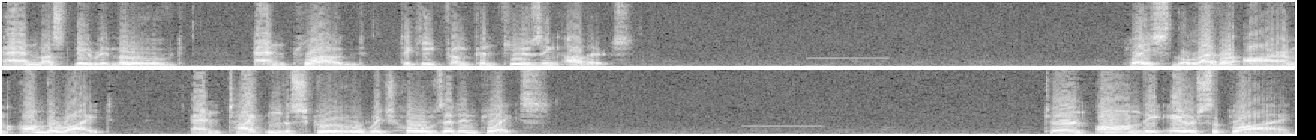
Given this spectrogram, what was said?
and must be removed and plugged to keep from confusing others. Place the lever arm on the right and tighten the screw which holds it in place. Turn on the air supply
